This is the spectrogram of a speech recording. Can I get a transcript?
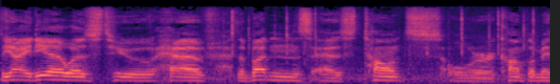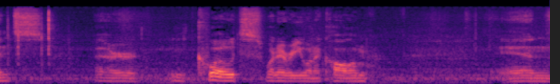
The idea was to have the buttons as taunts or compliments or quotes, whatever you want to call them. And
